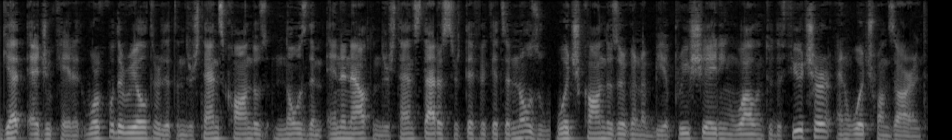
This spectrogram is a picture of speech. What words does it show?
get educated. Work with a realtor that understands condos, knows them in and out, understands status certificates, and knows which condos are going to be appreciating well into the future and which ones aren't.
